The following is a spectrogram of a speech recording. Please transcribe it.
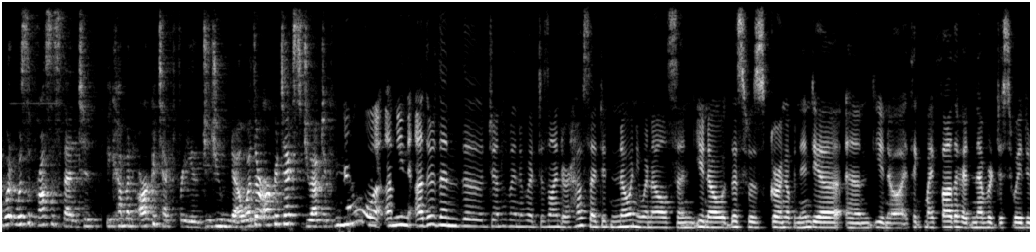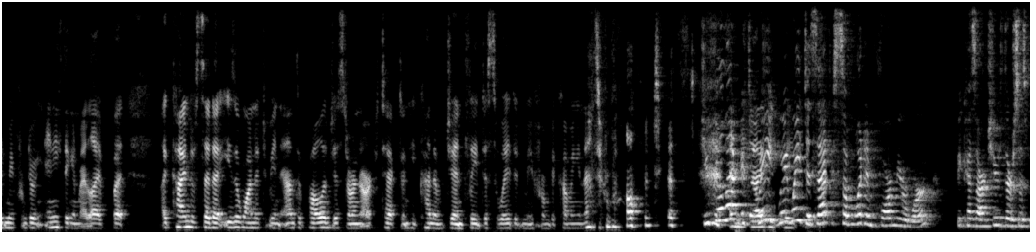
what was the process then to become an architect for you? Did you know other architects? Did you have to? No, I mean, other than the gentleman who had designed our house, I didn't know anyone else. And, you know, this was growing up in India. And, you know, I think my father had never dissuaded me from doing anything in my life. But I kind of said I either wanted to be an anthropologist or an architect. And he kind of gently dissuaded me from becoming an anthropologist. Do you feel that? wait, wait, wait. Does that somewhat inform your work? Because aren't you there's this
